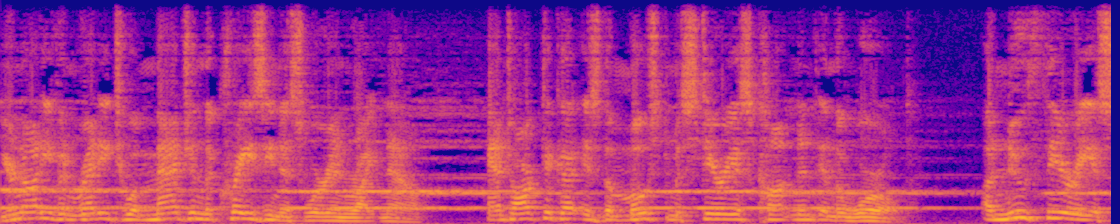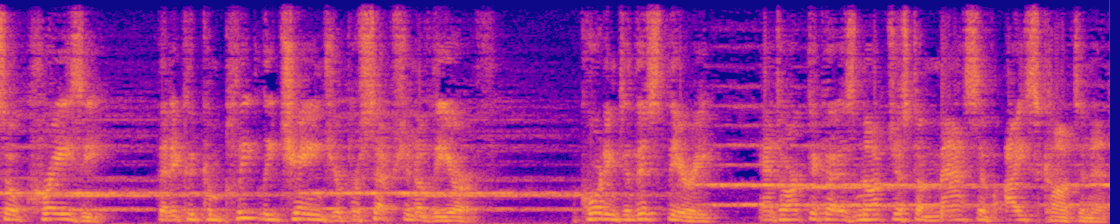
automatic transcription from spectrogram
You're not even ready to imagine the craziness we're in right now. Antarctica is the most mysterious continent in the world. A new theory is so crazy that it could completely change your perception of the Earth. According to this theory, Antarctica is not just a massive ice continent,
